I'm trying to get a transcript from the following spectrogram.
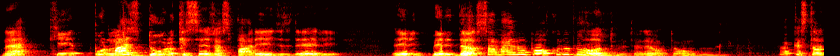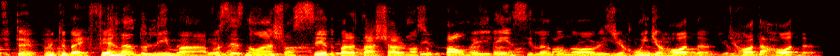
né? Que por mais duro que sejam as paredes dele, ele, ele dança mais um pouco do que o uhum. outro, entendeu? Então, é uma questão de tempo. Muito né? bem. Fernando Lima, vocês não acham cedo para taxar o nosso palmeirense Lando Norris de ruim de roda, de roda-roda?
